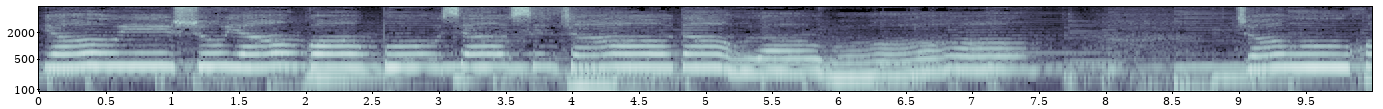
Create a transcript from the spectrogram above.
有一束阳光不小心照到了我，这误会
